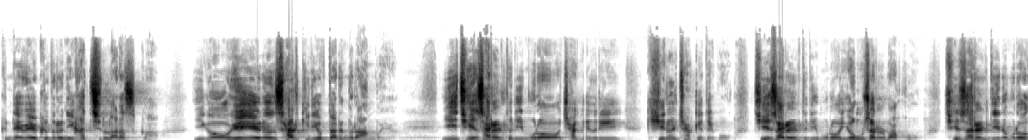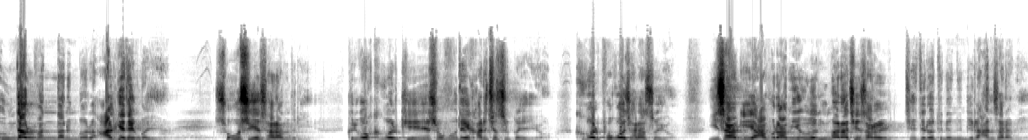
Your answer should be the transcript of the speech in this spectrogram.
근데 왜 그들은 이 가치를 알았을까? 이거 외에는 살 길이 없다는 걸 안 거예요. 이 제사를 드림으로 자기들이 길을 찾게 되고 제사를 드림으로 용서를 받고 제사를 드림으로 응답을 받는다는 걸 알게 된 거예요. 소수의 사람들이 그리고 그걸 계속 후대에 가르쳤을 거예요. 그걸 보고 자랐어요. 이삭이 아브라함이 얼마나 제사를 제대로 드렸는지를 안 사람이에요.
